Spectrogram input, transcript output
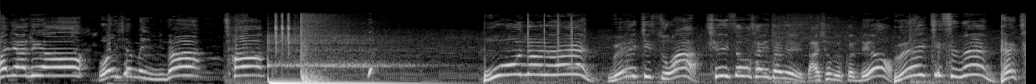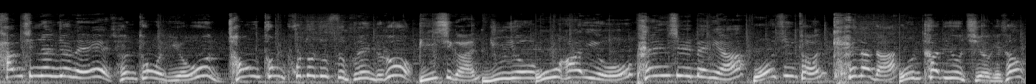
안녕하세요. 원샷맨입니다. 참 오늘은 웰치스와 칠성 사이다를 마셔볼 건데요. 웰치스는 130년 전에 전통을 이어온 정통 포도주스 브랜드로 미시간, 뉴욕, 오하이오, 펜실베니아, 워싱턴, 캐나다, 온타리오 지역에서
